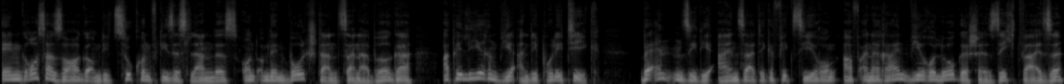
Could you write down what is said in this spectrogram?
in großer Sorge um die Zukunft dieses Landes und um den Wohlstand seiner Bürger appellieren wir an die Politik. Beenden Sie die einseitige Fixierung auf eine rein virologische Sichtweise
